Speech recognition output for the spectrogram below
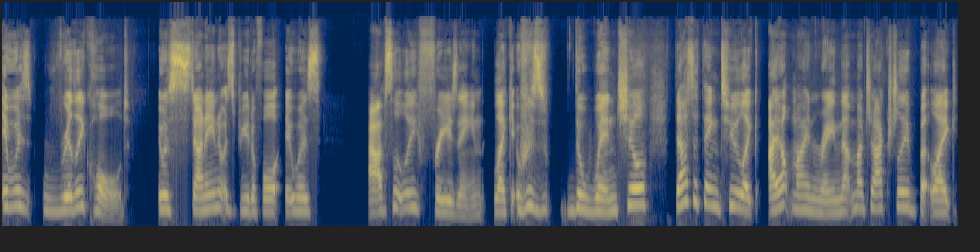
It was really cold. It was stunning. It was beautiful. It was absolutely freezing. Like it was the wind chill. That's the thing too. Like I don't mind rain that much actually, but like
